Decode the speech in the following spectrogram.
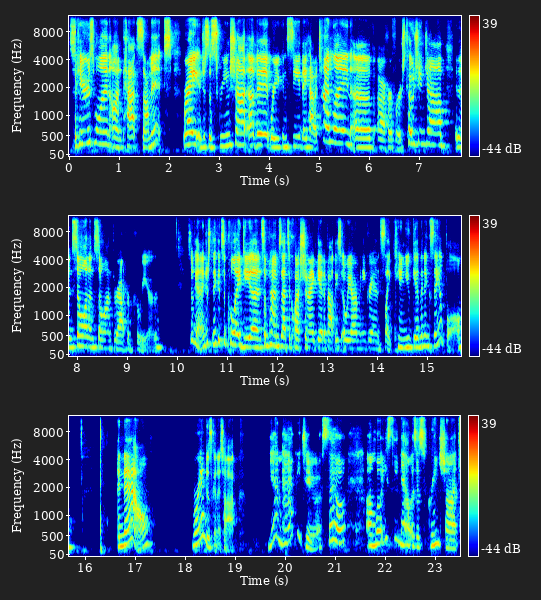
So here's one on Pat Summitt, right? Just a screenshot of it where you can see they have a timeline of uh, her first coaching job and then so on and so on throughout her career. So again, I just think it's a cool idea. And sometimes that's a question I get about these OER mini grants, like, can you give an example? And now Miranda's gonna talk. Yeah, I'm happy to. So um, what you see now is a screenshot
